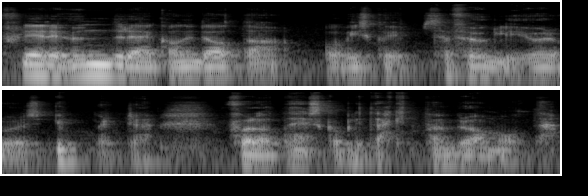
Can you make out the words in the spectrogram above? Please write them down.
flere hundre kandidater. Og vi skal selvfølgelig gjøre vårt ypperste for at det skal bli dekt på en bra måte.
